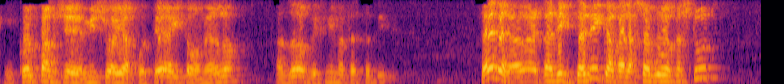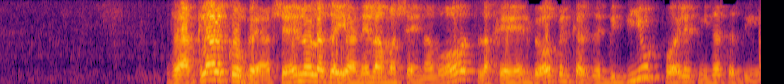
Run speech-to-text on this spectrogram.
כי כל פעם שמישהו היה חוטא, היית אומר לו, עזוב, בפנים אתה צדיק. בסדר, צדיק צדיק, אבל עכשיו הוא עושה שטות. והכלל קובע שאין לו לדיין אלא מה שאין עברות, לכן באופן כזה בדיוק פועלת מידת הדין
